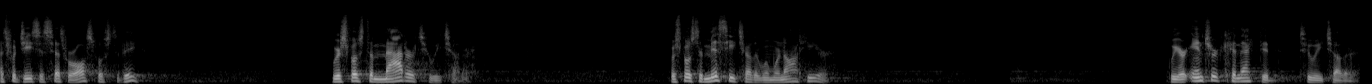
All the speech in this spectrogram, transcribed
That's what Jesus says we're all supposed to be. We're supposed to matter to each other. We're supposed to miss each other when we're not here. We are interconnected to each other.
